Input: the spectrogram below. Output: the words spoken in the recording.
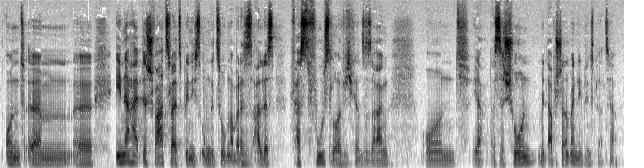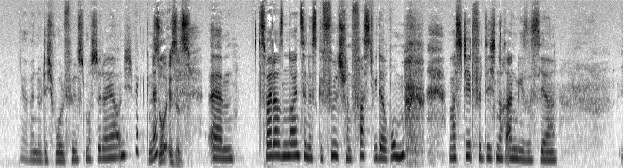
Und ähm, äh, innerhalb des Schwarzwalds bin ich umgezogen, aber das ist alles fast fußläufig, kannst du sagen. Und ja, das ist schon mit Abstand mein Lieblingsplatz, ja. Ja, wenn du dich wohlfühlst, musst du da ja auch nicht weg, ne? So ist es. Ähm, 2019 ist gefühlt schon fast wieder rum. Was steht für dich noch an dieses Jahr?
